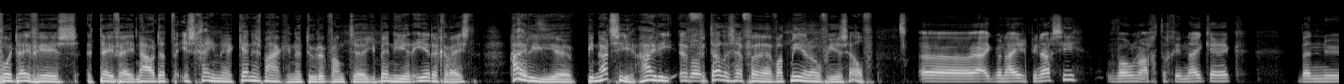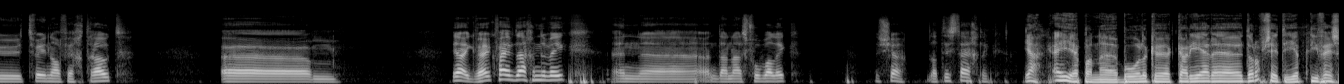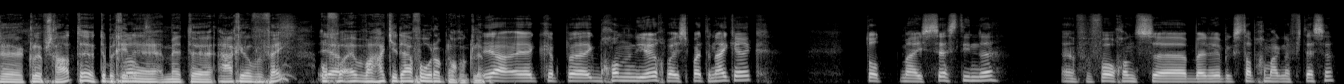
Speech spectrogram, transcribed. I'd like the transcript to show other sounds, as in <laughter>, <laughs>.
voor DVS TV. Nou, dat is geen uh, kennismaking natuurlijk, want uh, je bent hier eerder geweest. Heiri uh, Pinazzi. Heiri, vertel eens even wat meer over jezelf. ja, ik ben Heiri Pinazzi, woonachtig in Nijkerk. Ben nu 2,5 jaar getrouwd. Ehm, ja, ik werk vijf dagen in de week en daarnaast voetbal ik. Dus ja, dat is het eigenlijk. Ja, en je hebt een uh, behoorlijke carrière erop zitten. Je hebt diverse clubs gehad. Uh, te beginnen Klopt. met uh, AGOVV. Of ja. had je daarvoor ook nog een club? Ja, ik, heb, ik begon in de jeugd bij Sparta Nijkerk. Tot mijn zestiende. En vervolgens ben, heb ik een stap gemaakt naar Vitesse.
